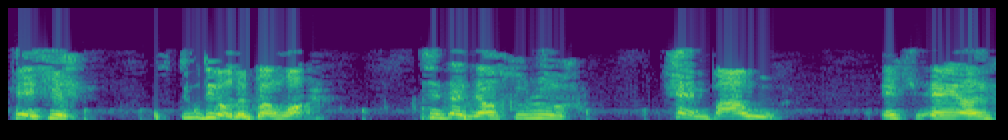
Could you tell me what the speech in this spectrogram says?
可以去 Studio 的官网，现在只要输入 HAN 八五 H A N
